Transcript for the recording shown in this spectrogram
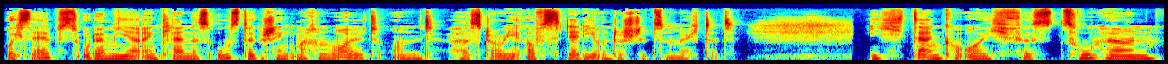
euch selbst oder mir ein kleines Ostergeschenk machen wollt und Her Story auf Steady unterstützen möchtet. Ich danke euch fürs Zuhören.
